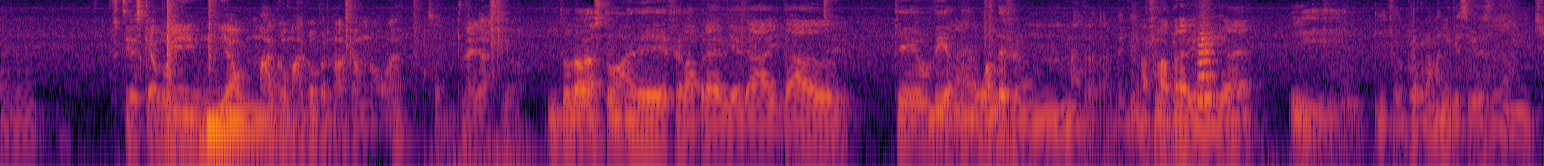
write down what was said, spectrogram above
Ara... Hòstia, és que avui un dia maco, maco per anar al Camp Nou, eh? Sí. Quina llàstima. I tota l'estona de fer la prèvia allà i tal, Sí. que ho diem, eh? Ho hem de fer un, una altra tarda, que no fer la prèvia un dia i, i fer el programa ni que sigui des del mig.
